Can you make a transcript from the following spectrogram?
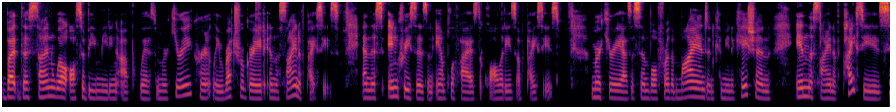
But the sun will also be meeting up with Mercury, currently retrograde in the sign of Pisces. And this increases and amplifies the qualities of Pisces. Mercury, as a symbol for the mind and communication in the sign of Pisces,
